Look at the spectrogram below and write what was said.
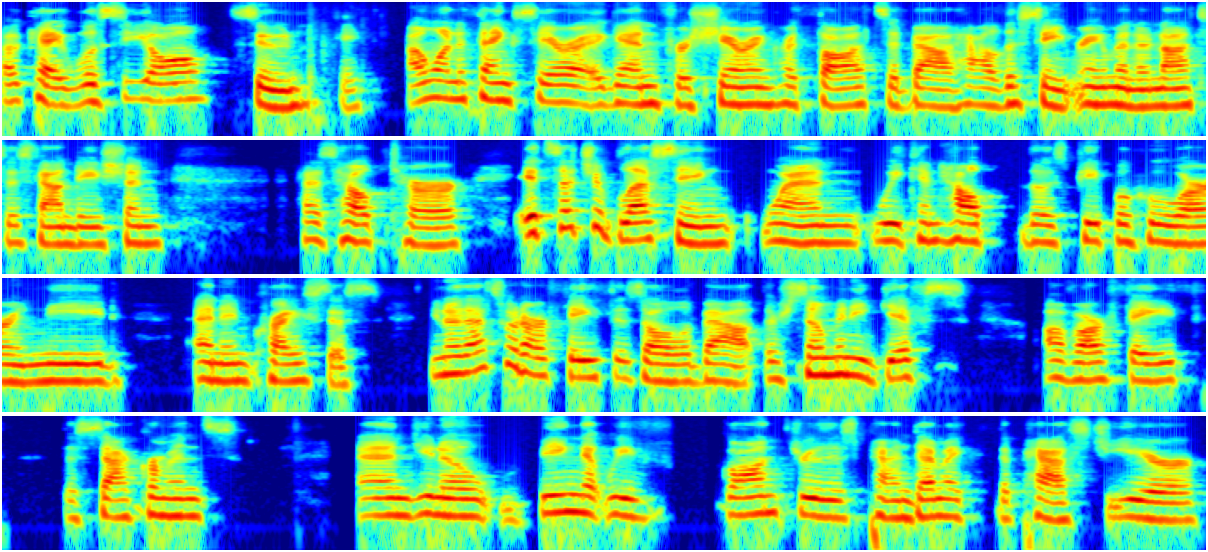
Okay, we'll see you all soon. Okay. I want to thank Sarah again for sharing her thoughts about how the St. Raymond Nonnatus Foundation has helped her. It's such a blessing when we can help those people who are in need and in crisis. You know, that's what our faith is all about. There's so many gifts of our faith, the sacraments, and, you know, being that we've gone through this pandemic the past year,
